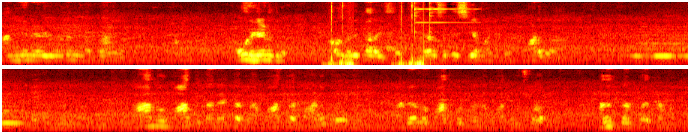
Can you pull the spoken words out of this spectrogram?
ನಾನು ಏನು ಹೇಳಿದ್ರು ಅಂತ ನಿಮ್ಗೆ ಅರ್ಥ ಆಗಿಲ್ಲ. ಅವ್ರು ಹೇಳಿದ್ರು. ಅವ್ರಿಗೆ ಅಧಿಕಾರ ಇತ್ತು. ಎರಡು ಸತಿ ಸಿ ಎಂ ಆಗಿದ್ದು ಮಾಡಿದ್ರ? ನಾನು ಮಾತು ನಾನು ಹೇಳ್ತಾರಲ್ಲ ಮಾತು ಮಾಡಿದ್ರು ನಾನೇನೋ ಮಾತು ಕೊಟ್ಟರೆ ನಾವು ಮಾತು ಉಳಿಸ್ಕೊಳ್ಳೋದು ಅದಕ್ಕೆ ನಾನು ಪ್ರಯತ್ನ ಮಾಡ್ತೀನಿ.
